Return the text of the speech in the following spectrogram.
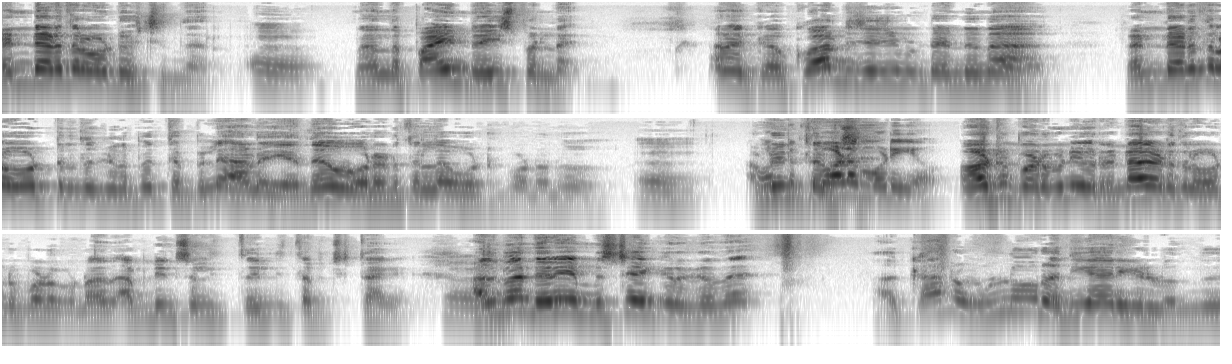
ரெண்டு இடத்துல ஓட்டு வச்சிருந்தார். நான் அந்த பாயிண்ட் ரைஸ் பண்ணேன். ஆனால் கோர்ட் ஜட்ஜ்மெண்ட் என்னன்னா ரெண்டு இடத்துல ஓட்டு இருந்துக்கிறப்ப தப்பில்லை ஆனால் ஏதோ ஒரு இடத்துல ஓட்டு போடணும். அப்படின்னு போட முடியும். ஓட்டு போட முடியும். ஒரு ரெண்டாவது இடத்துல ஓட்டு போடக்கூடாது அப்படின்னு சொல்லி சொல்லி தப்பிச்சுட்டாங்க. அது மாதிரி நிறைய மிஸ்டேக் இருக்கிறது அது காரணம் உள்ளூர் அதிகாரிகள் வந்து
